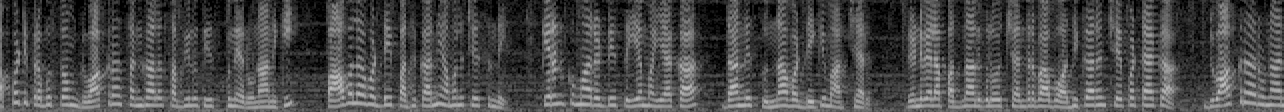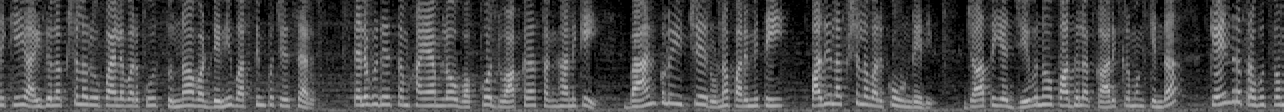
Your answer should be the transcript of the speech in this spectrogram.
అప్పటి ప్రభుత్వం డ్వాక్రా సంఘాల సభ్యులు తీసుకునే రుణానికి పావలా వడ్డీ పథకాన్ని అమలు చేసింది. కిరణ్ కుమార్ రెడ్డి సీఎం అయ్యాక దాన్ని సున్నా వడ్డీకి మార్చారు. రెండు వేల పద్నాలుగులో చంద్రబాబు అధికారం చేపట్టాక డ్వాక్రా రుణానికి ఐదు లక్షల రూపాయల వరకు సున్నా వడ్డీని వర్తింపచేశారు తెలుగుదేశం హయాంలో ఒక్కో డ్వాక్రా సంఘానికి బ్యాంకులు ఇచ్చే రుణ పరిమితి పది లక్షల వరకు ఉండేది. జాతీయ జీవనోపాధుల కార్యక్రమం కింద కేంద్ర ప్రభుత్వం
